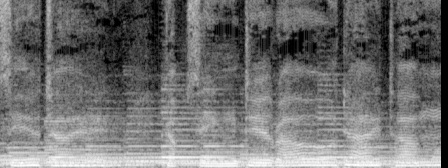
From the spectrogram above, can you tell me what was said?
เสียใจกับสิ่งที่เราได้ทำ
